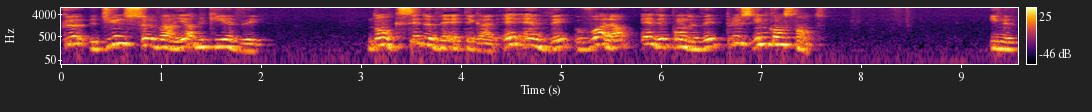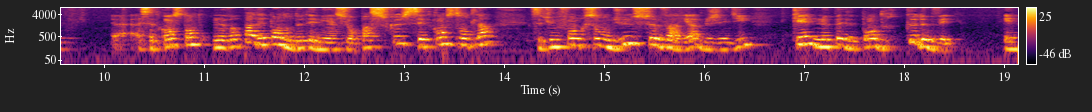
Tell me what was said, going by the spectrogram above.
que d'une seule variable qui est V. Donc, C de V est égal à LMV, voilà, elle dépend de V plus une constante. Euh, cette constante ne va pas dépendre de T, bien sûr, parce que cette constante-là, c'est une fonction d'une seule variable, j'ai dit qu'elle ne peut dépendre que de V. Et,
